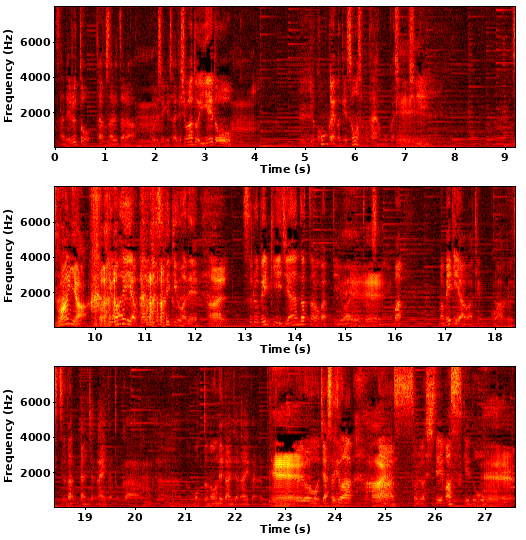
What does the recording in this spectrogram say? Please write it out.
されると逮捕されたらうん。交流請求されてしまうといえど、うん。ねいや今回の件そもそも逮捕もおかしいし、えうん。言わんや。言わんや交流請求まで はい。するべき事案だったのかって言われるとですね、え。まあ、まあメディアは結構悪質だったんじゃないかとか、うん。あのもっと飲んでたんじゃないかなんて、ねえ。いろいろ邪推は、まあはいそれはしてますけど、ええ。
